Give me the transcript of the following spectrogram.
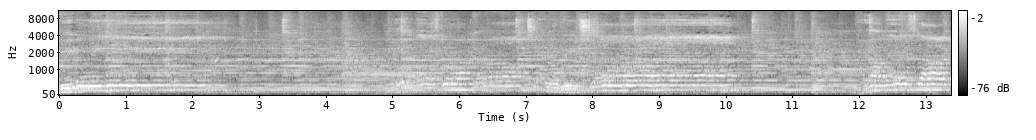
We believe in this broken generation. Young is dark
